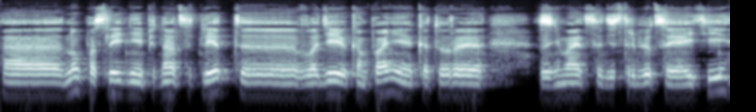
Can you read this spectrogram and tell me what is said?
ну, последние 15 лет э, владею компанией, которая занимается дистрибуцией IT,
